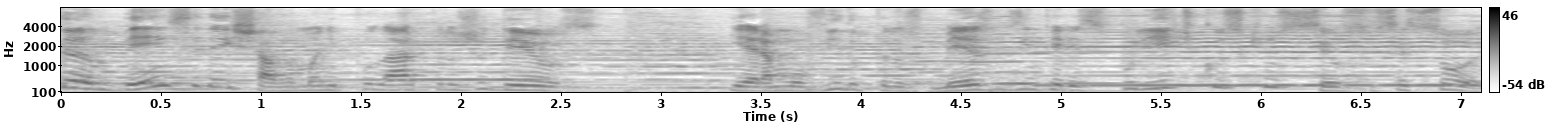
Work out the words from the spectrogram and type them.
também se deixava manipular pelos judeus era movido pelos mesmos interesses políticos que o seu sucessor.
